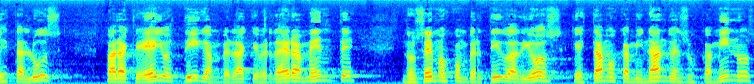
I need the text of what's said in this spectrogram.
esta luz para que ellos digan, ¿verdad?, que verdaderamente nos hemos convertido a Dios, que estamos caminando en sus caminos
